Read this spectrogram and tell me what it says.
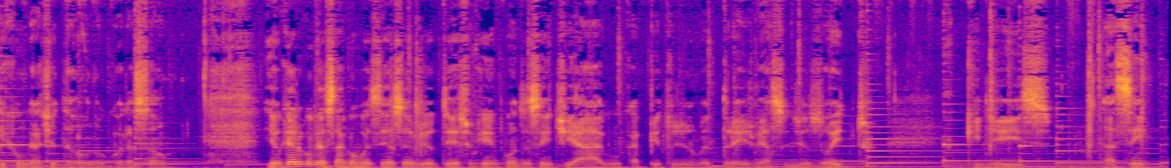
e com gratidão no coração. E eu quero conversar com você sobre o texto que encontra-se em Tiago, capítulo número 3, verso 18, que diz assim.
